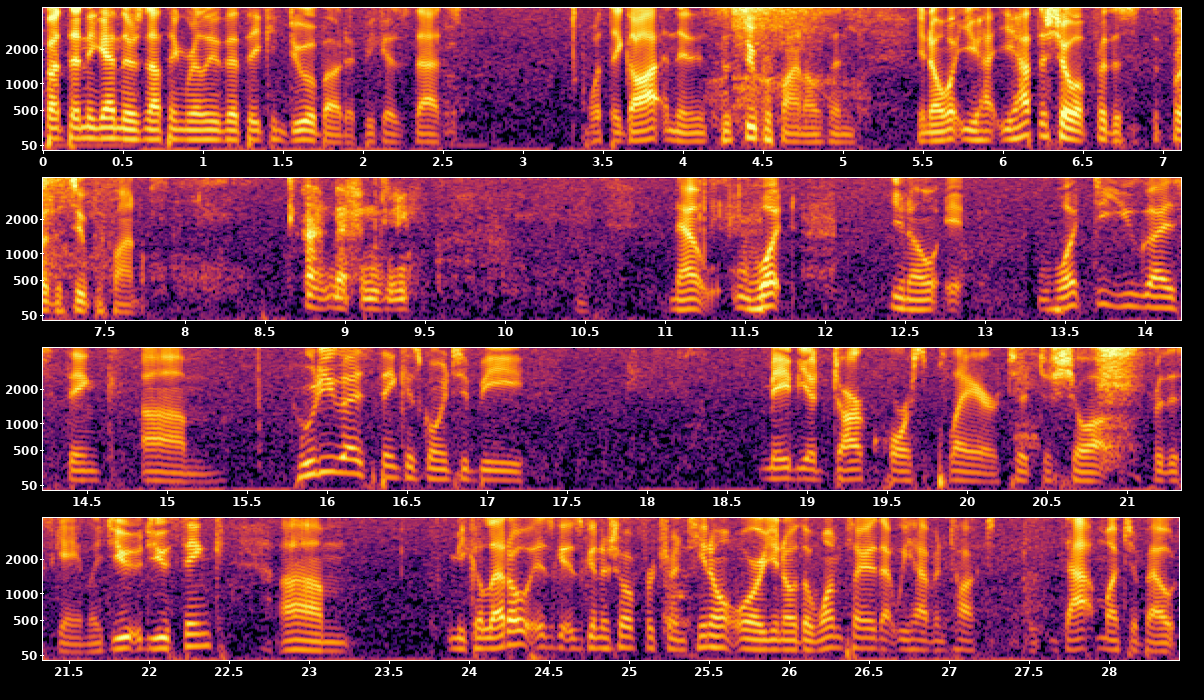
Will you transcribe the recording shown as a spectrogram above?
but then again, there's nothing really that they can do about it because that's what they got, and then it's the super finals, and you know what, you ha- you have to show up for this for the super finals. Uh, definitely. Now, what you know, it, what do you guys think? Um, who do you guys think is going to be maybe a dark horse player to, to show up for this game? Like, do you do you think um, Michieletto is, is going to show up for Trentino, or you know, the one player that we haven't talked that much about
